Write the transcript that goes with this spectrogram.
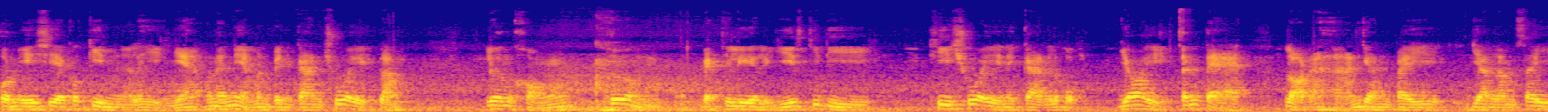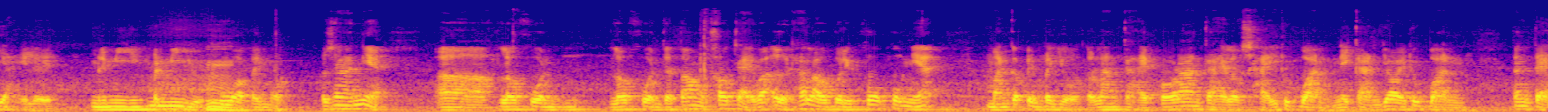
คนเอเชียก็กินอะไรอย่างเงี้ยเพราะฉะนั้นเนี่ยมันเป็นการช่วยปรับเรื่องของเพิ่มแบคทีเรียหรือยีสต์ที่ดีที่ช่วยในการระบบย่อย ตั้งแต่หลอดอาหารยันไปยันลำไส้ใหญ่เลย มันมีมันมีอยู่ทั่วไปหมด เพราะฉะนั้นเนี่ย เอ่อเราควรเราควรจะต้องเข้าใจว่าเออถ้าเราบริโภคพวกเนี้ยมันก็เป็นประโยชน์ต่อร่างกาย เพราะร่างกายเราใช้ทุกวันในการย่อยทุกวัน ตั้งแต่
